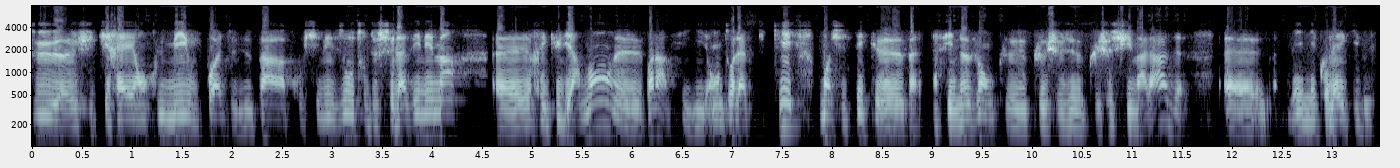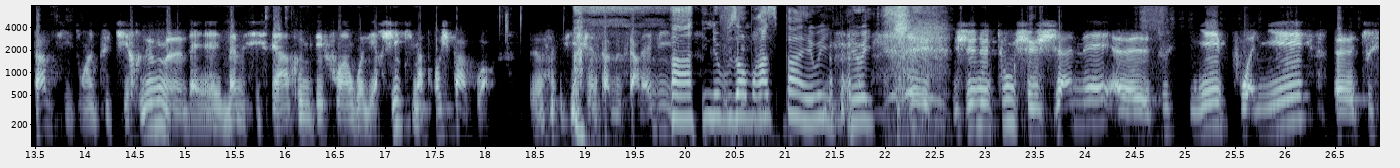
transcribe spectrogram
peu, euh, je dirais, enrhumé ou quoi, de ne pas approcher les autres, de se laver les mains. Euh, régulièrement, voilà, si on doit l'appliquer. Moi, je sais que bah, ça fait neuf ans que, que, je, que je suis malade. mes collègues, ils le savent, s'ils ont un petit rhume, ben, même si c'est un rhume des foins ou allergique, ils m'approchent pas, quoi. Euh, il ne vient pas me faire la bise. Ah, il ne vous embrasse pas, et eh oui. Eh oui. Je, ne touche jamais euh, tout ce qui est poignée, euh, tout ce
